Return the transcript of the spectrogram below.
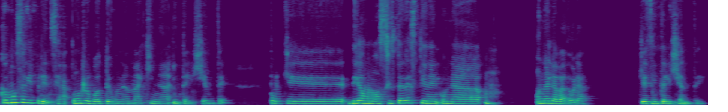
¿Cómo se diferencia un robot de una máquina inteligente? Porque, digamos, si ustedes tienen una, una lavadora que es inteligente,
